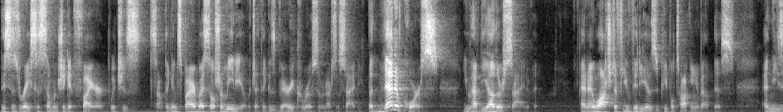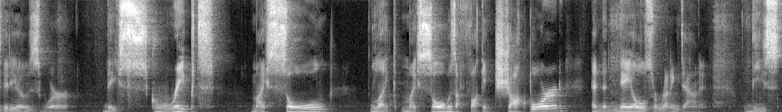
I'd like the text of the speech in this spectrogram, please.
this is racist, someone should get fired, which is something inspired by social media, which I think is very corrosive in our society. But then, of course, you have the other side of it. And I watched a few videos of people talking about this. And these videos were, they scraped my soul like my soul was a fucking chalkboard and the nails were running down it. These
